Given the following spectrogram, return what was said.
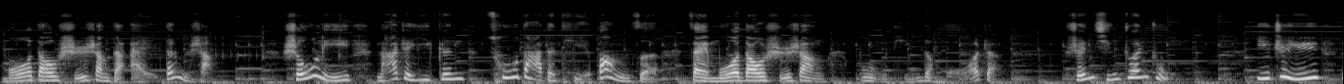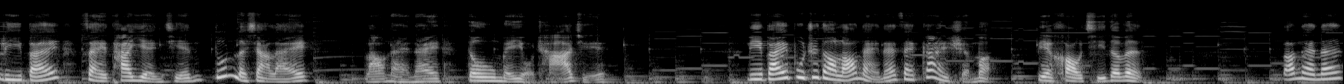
磨刀石上的矮凳上，手里拿着一根粗大的铁棒子，在磨刀石上不停地磨着，神情专注，以至于李白在他眼前蹲了下来，老奶奶都没有察觉。李白不知道老奶奶在干什么，便好奇地问。老奶奶，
